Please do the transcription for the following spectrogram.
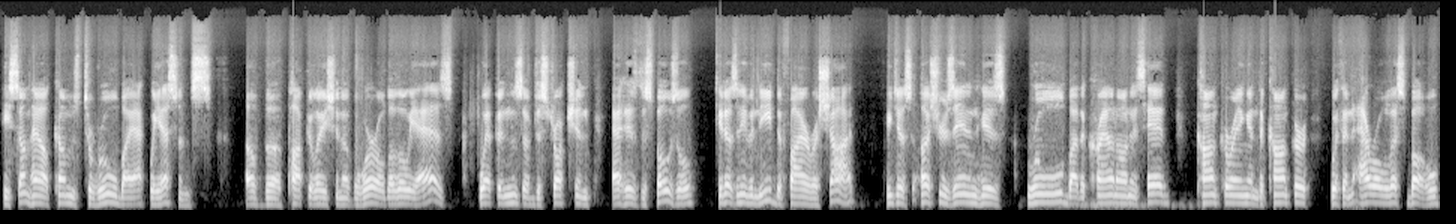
He somehow comes to rule by acquiescence of the population of the world, although he has weapons of destruction at his disposal. He doesn't even need to fire a shot he just ushers in his rule by the crown on his head, conquering and to conquer with an arrowless bow.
